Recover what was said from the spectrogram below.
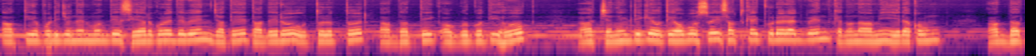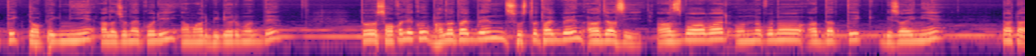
আত্মীয় পরিজনের মধ্যে শেয়ার করে দেবেন, যাতে তাদেরও উত্তরোত্তর, আধ্যাত্মিক অগ্রগতি হোক। আর চ্যানেলটিকে অতি অবশ্যই সাবস্ক্রাইব করে রাখবেন, কেননা আমি এরকম আধ্যাত্মিক টপিক নিয়ে আলোচনা করি আমার ভিডিওর মধ্যে। তো সকলে খুব ভালো থাকবেন, সুস্থ থাকবেন। আজ আসি। আসব আবার অন্য কোনো আধ্যাত্মিক বিষয় নিয়ে। টাটা।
